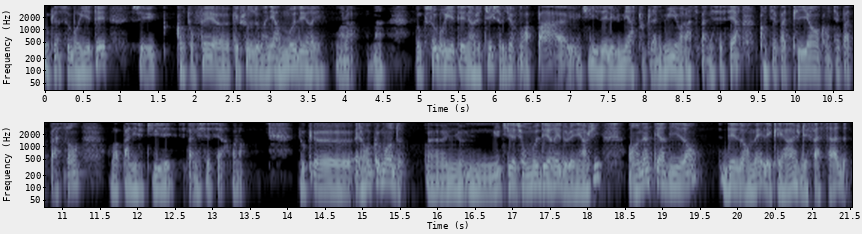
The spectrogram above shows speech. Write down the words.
Donc la sobriété, c'est quand on fait euh, quelque chose de manière modérée, voilà. Hein. Donc sobriété énergétique, ça veut dire qu'on va pas utiliser les lumières toute la nuit, voilà, c'est pas nécessaire. Quand il n'y a pas de clients, quand il n'y a pas de passants, on va pas les utiliser, c'est pas nécessaire, voilà. Donc euh, elle recommande euh, une, utilisation modérée de l'énergie en interdisant désormais l'éclairage des façades,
